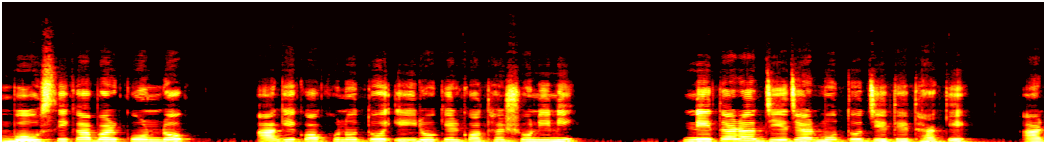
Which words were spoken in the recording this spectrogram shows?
বৌসিক আবার কোন রোগ? আগে কখনো তো এই রোগের কথা শুনিনি। নেতারা যে যার মতো যেতে থাকে। আর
